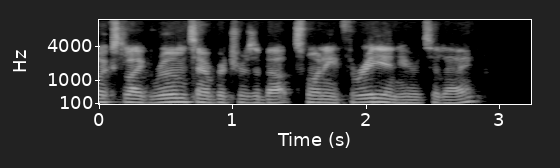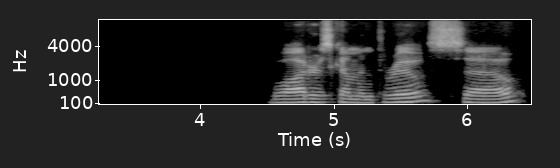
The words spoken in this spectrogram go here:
Looks like room temperature is about 23 in here today. Water's coming through, so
